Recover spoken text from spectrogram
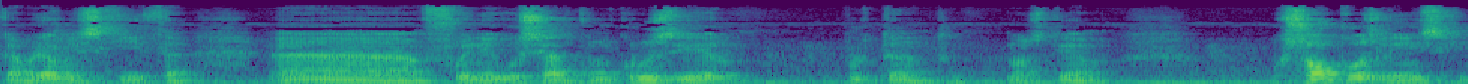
Gabriel Mesquita, uh, foi negociado com o Cruzeiro. Portanto, nós temos só o Kozlinski,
